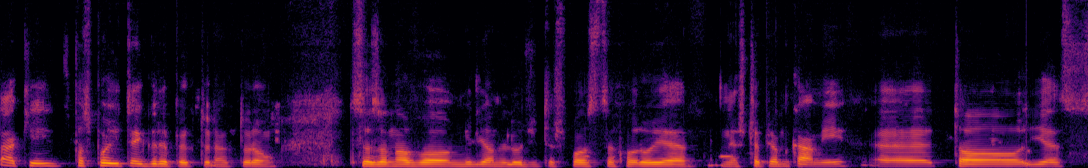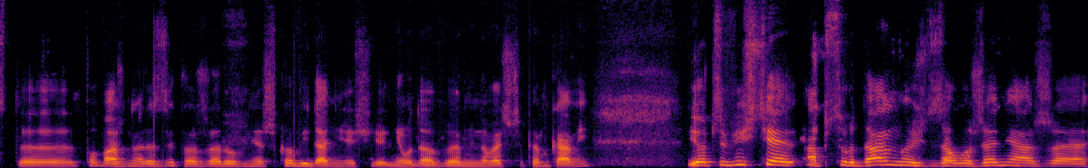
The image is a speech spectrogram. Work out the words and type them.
takiej pospolitej grypy, która, którą sezonowo miliony ludzi też w Polsce choruje szczepionkami, e, to jest e, poważne ryzyko, że również COVID-a nie, nie uda wyeliminować szczepionkami. I oczywiście absurdalność założenia, że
